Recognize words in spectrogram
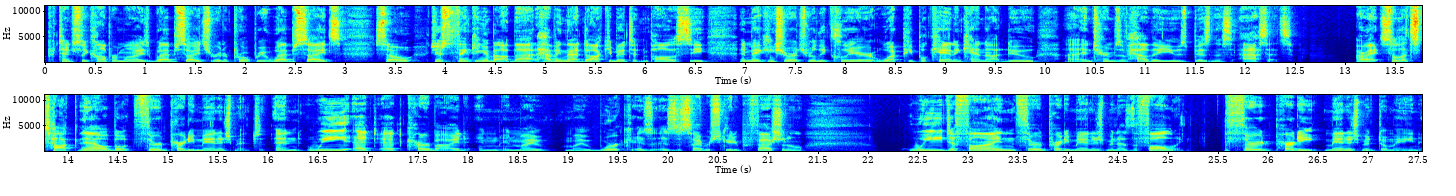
potentially compromised websites or inappropriate websites. So, just thinking about that, having that documented in policy, and making sure it's really clear what people can and cannot do uh, in terms of how they use business assets. All right, so let's talk now about third-party management. And we at, at Carbide, in, in my, my work as, as a cybersecurity professional, we define third-party management as the following. The third party management domain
